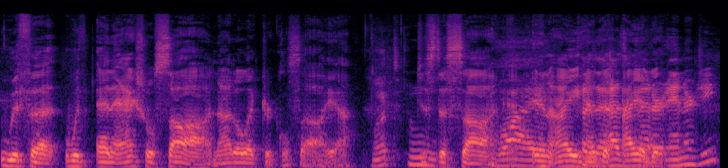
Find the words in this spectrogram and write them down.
with a with an actual saw, not electrical saw. Yeah, what? just a saw. Why? And I Because had it to, has I had better to, energy.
